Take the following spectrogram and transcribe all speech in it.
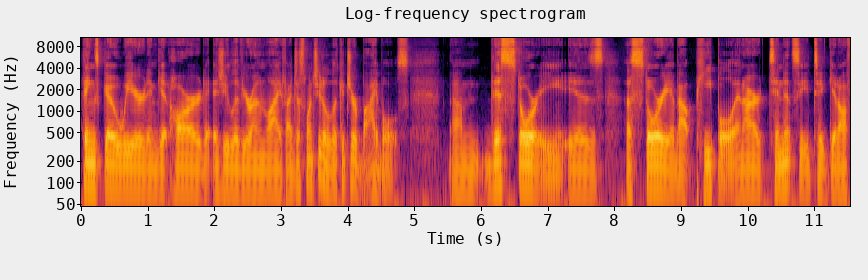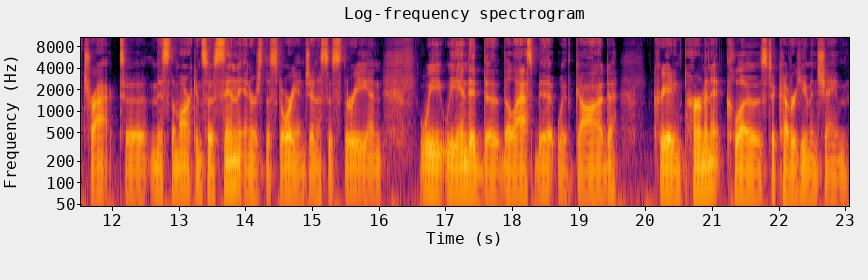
things go weird and get hard as you live your own life, I just want you to look at your Bibles. Um, this story is a story about people and our tendency to get off track, to miss the mark. And so sin enters the story in Genesis 3. And we, we ended the, the last bit with God creating permanent clothes to cover human shame.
